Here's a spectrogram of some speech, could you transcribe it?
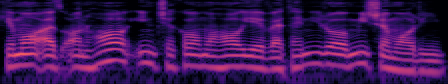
که ما از آنها این چکامه های وطنی را می شماریم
